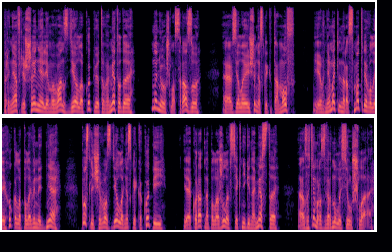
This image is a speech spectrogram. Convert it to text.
Приняв решение, Лим Иван сделала копию этого метода, но не ушла сразу, а взяла еще несколько томов и внимательно рассматривала их около половины дня, после чего сделала несколько копий и аккуратно положила все книги на место, а затем развернулась и ушла.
